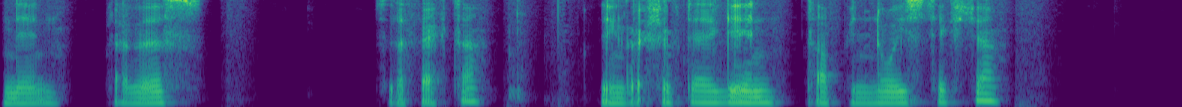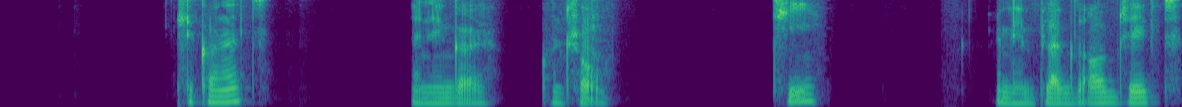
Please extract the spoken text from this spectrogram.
and then plug this to the factor. Then go Shift A again, type in noise texture, click on it and then go control T and then plug the object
